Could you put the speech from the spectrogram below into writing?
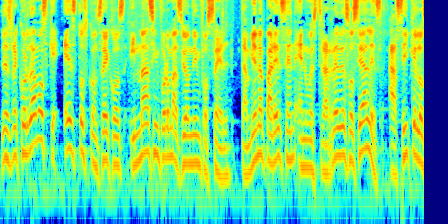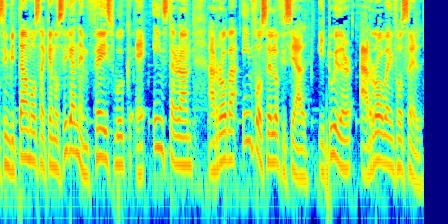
Les recordamos que estos consejos y más información de Infocel también aparecen en nuestras redes sociales, así que los invitamos a que nos sigan en Facebook e Instagram arroba Infocel Oficial y Twitter arroba Infocel.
